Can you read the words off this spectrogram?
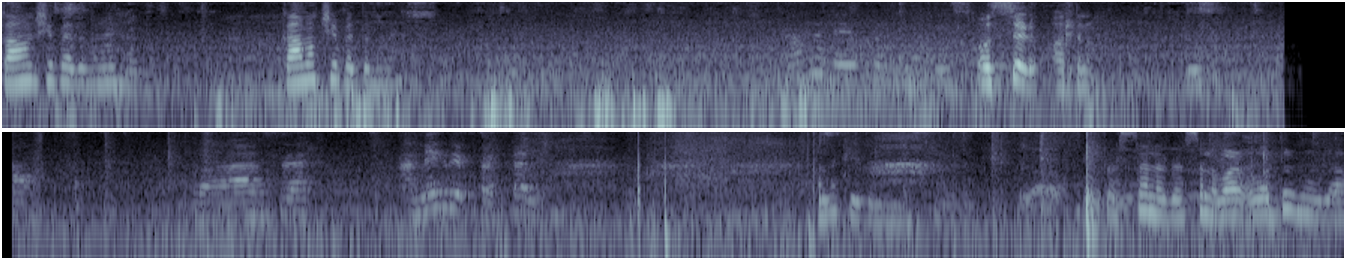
కామాక్షి పెద్దమనే కామాక్షి పెద్దమనే వస్తాడు అతను. పెట్టాలి వస్తాను వద్దు నువ్వు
